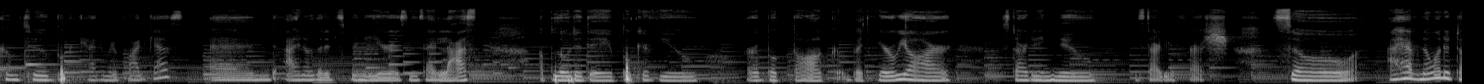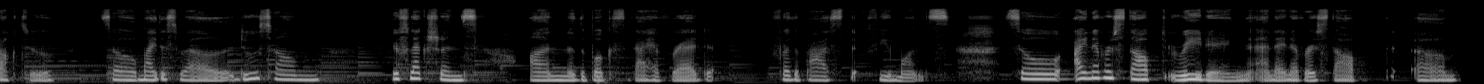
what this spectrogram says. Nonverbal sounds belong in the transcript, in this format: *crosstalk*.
welcome to Book Academy Podcast. And I know that it's been a year since I last uploaded a book review or a book talk, but here we are, starting new and starting fresh. So I have no one to talk to, so might as well do some reflections on the books that I have read for the past few months. So I never stopped reading and I never stopped um,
